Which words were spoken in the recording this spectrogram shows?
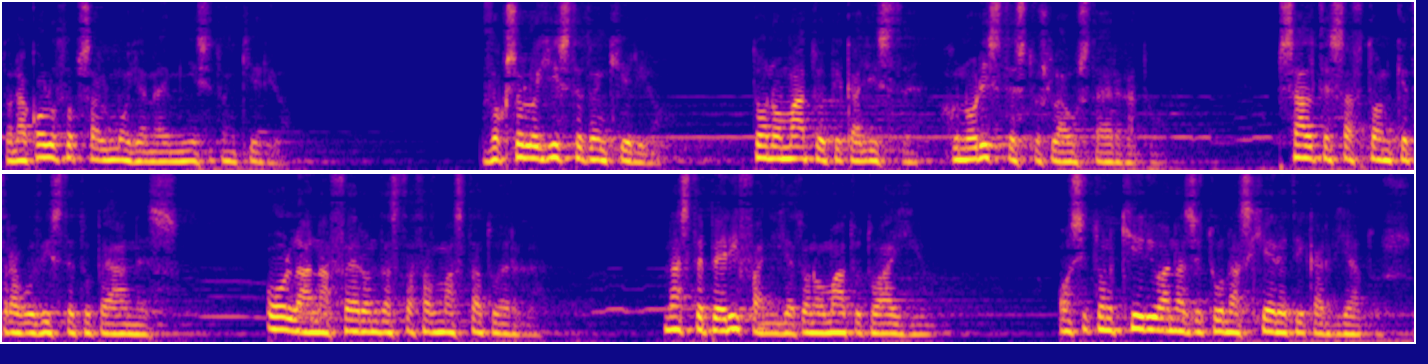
τον ακόλουθο ψαλμό για να εμνήσει τον Κύριο. Δοξολογήστε τον Κύριο. Το όνομά Του επικαλείστε. Γνωρίστε στους λαούς τα έργα Του. Ψάλτε σε Αυτόν και τραγουδήστε Του πεάνες. Όλα αναφέροντας τα θαυμαστά Του έργα. Να είστε περήφανοι για το όνομά Του το Άγιο. Όσοι τον Κύριο αναζητούν ασχέρεται η καρδιά τους.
